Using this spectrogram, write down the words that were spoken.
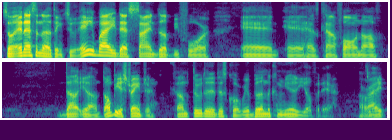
So and that's another thing too. Anybody that signed up before and and has kind of fallen off don't you know don't be a stranger come through the Discord. We're building a community over there. All right.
